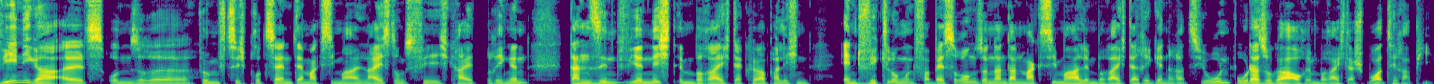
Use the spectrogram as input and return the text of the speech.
weniger als unsere 50 Prozent der maximalen Leistungsfähigkeit bringen, dann sind wir nicht im Bereich der körperlichen Entwicklung und Verbesserung, sondern dann maximal im Bereich der Regeneration oder sogar auch im Bereich der Sporttherapie.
